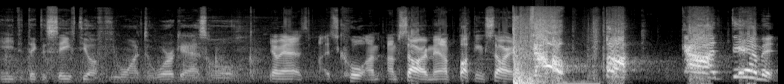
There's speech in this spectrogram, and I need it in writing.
You need to take the safety off if you want it to work, asshole. yeah, man, it's, it's cool. I'm, I'm sorry, man. I'm fucking sorry. No! Oh! God damn it!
